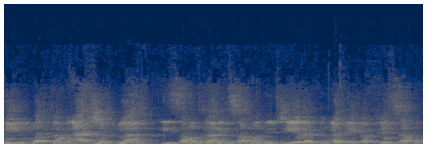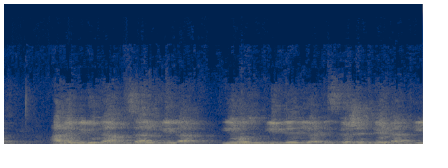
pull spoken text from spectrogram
దీని మొత్తం యాక్షన్ ప్లాన్ ఈ సంవత్సరానికి సంబంధించి ఏ రకంగా టేకప్ చేశాము? అనే వివిధ అంశాల మీద ఈ రోజు డీటెయిల్గా డిస్కషన్ చేయడానికి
